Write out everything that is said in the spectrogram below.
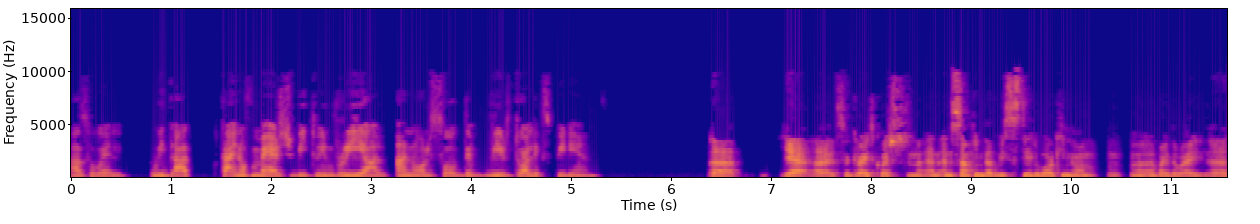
as well with that kind of merge between real and also the virtual experience. Uh, yeah, uh, it's a great question and, and something that we're still working on, uh, mm-hmm. by the way. Uh,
